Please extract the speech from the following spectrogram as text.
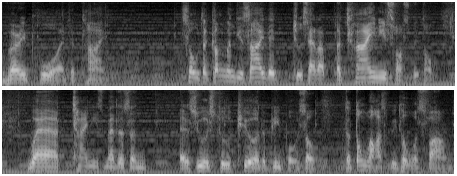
very poor at the time. So the government decided to set up a Chinese hospital where Chinese medicine is used to cure the people. So the Tung Wah Hospital was found.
